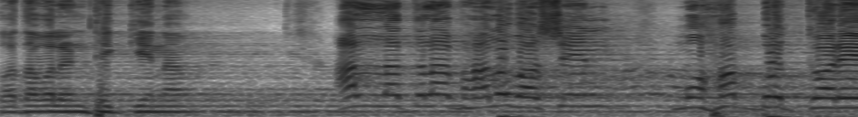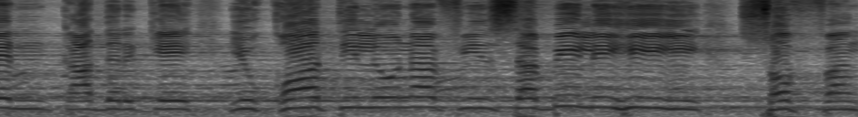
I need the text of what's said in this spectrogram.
কথা বলেন ঠিক কিনা? আল্লাহ তালা ভালোবাসেন মোহাব্বত করেন কাদেরকে ইউ কতিলুনা ফি সাবিলিহি সফাং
